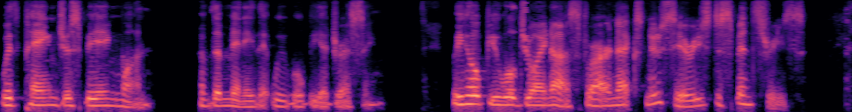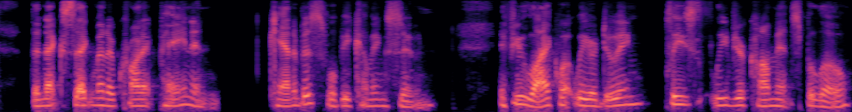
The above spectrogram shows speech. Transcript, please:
with pain just being one of the many that we will be addressing. We hope you will join us for our next new series, Dispensaries. The next segment of chronic pain and cannabis will be coming soon. If you like what we are doing, please leave your comments below.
